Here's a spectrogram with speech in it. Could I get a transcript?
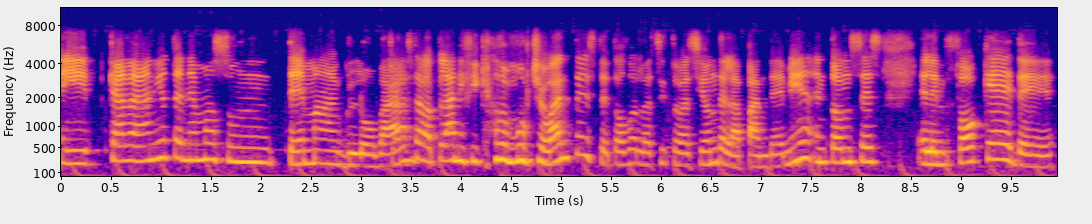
Y cada año tenemos un tema global. Estaba planificado mucho antes de toda la situación de la pandemia. Entonces, el enfoque de,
